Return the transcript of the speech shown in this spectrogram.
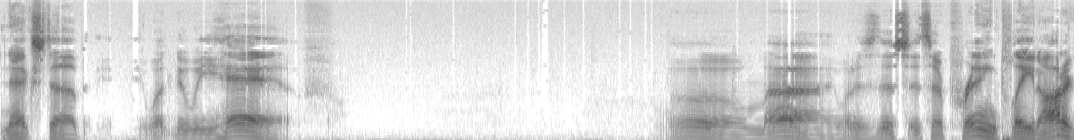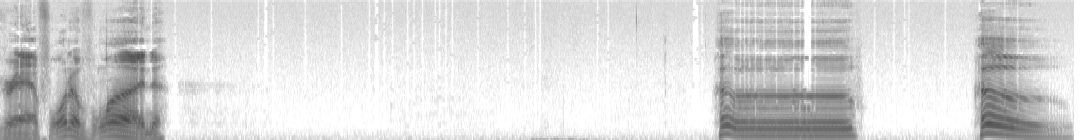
Next up, what do we have? Oh my, what is this? It's a printing plate autograph, one of one. Ho! Ho!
